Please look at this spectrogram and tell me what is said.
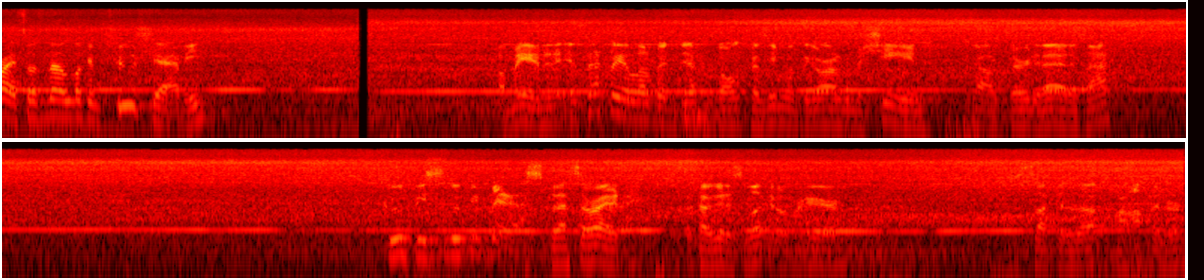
All right, so it's not looking too shabby. Oh man, it's definitely a little bit difficult because even with the guard on the machine, look how dirty that is, huh? Goofy, sloopy mess, but that's all right. Look how good it's looking over here. Sucking it up, mopping her.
